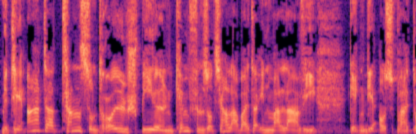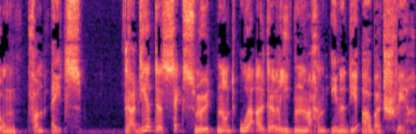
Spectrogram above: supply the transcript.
Mit Theater, Tanz und Rollenspielen kämpfen Sozialarbeiter in Malawi gegen die Ausbreitung von AIDS. Tradierte Sexmythen und uralte Riten machen ihnen die Arbeit schwer.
